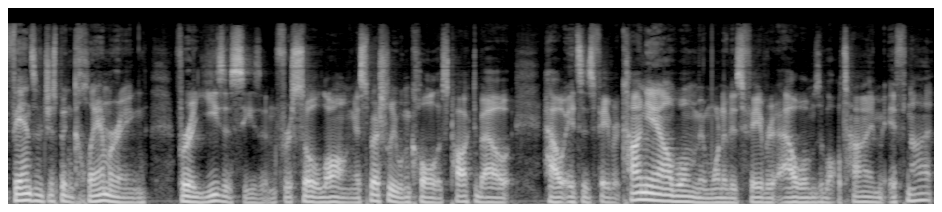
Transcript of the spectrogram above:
fans have just been clamoring for a Yeezus season for so long, especially when Cole has talked about how it's his favorite Kanye album and one of his favorite albums of all time, if not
